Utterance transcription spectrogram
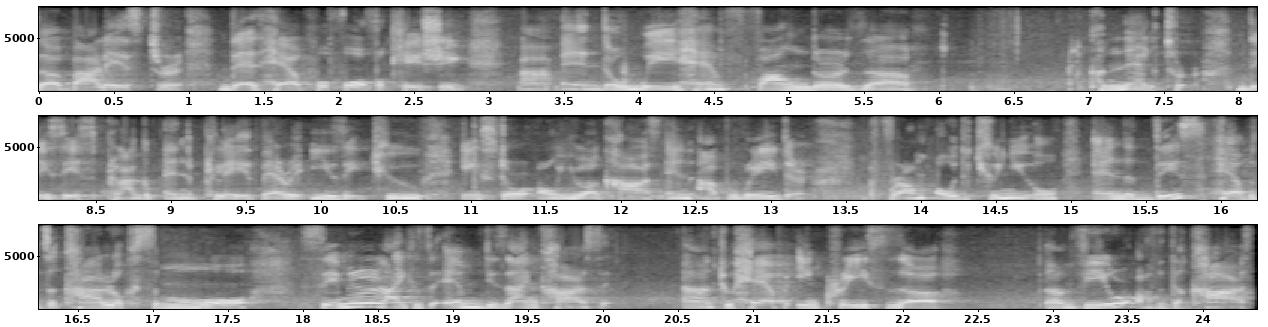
the ballast that help for vacation, uh, and we have found the connector. This is plug and play, very easy to install on your cars and upgrade from old to new. And this helps the car looks more similar like the M design cars uh, to help increase the uh, view of the cars.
